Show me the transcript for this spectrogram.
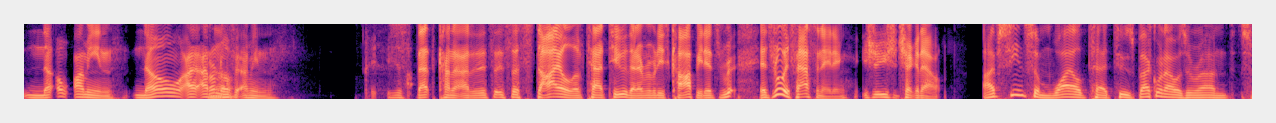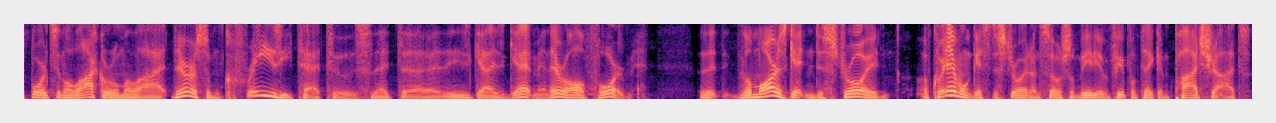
No, I mean, no, I, I don't know if I mean, just that kind of it's it's a style of tattoo that everybody's copied. It's re- it's really fascinating. You should you should check it out. I've seen some wild tattoos. Back when I was around sports in the locker room a lot, there are some crazy tattoos that uh, these guys get, man. They're all for it, man. The- Lamar's getting destroyed. Of course, everyone gets destroyed on social media, but people taking pot shots.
